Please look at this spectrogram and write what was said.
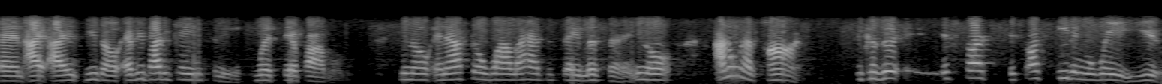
and I, I, you know, everybody came to me with their problems, you know, and after a while, I had to say, listen, you know, I don't have time because it it starts it starts eating away at you,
